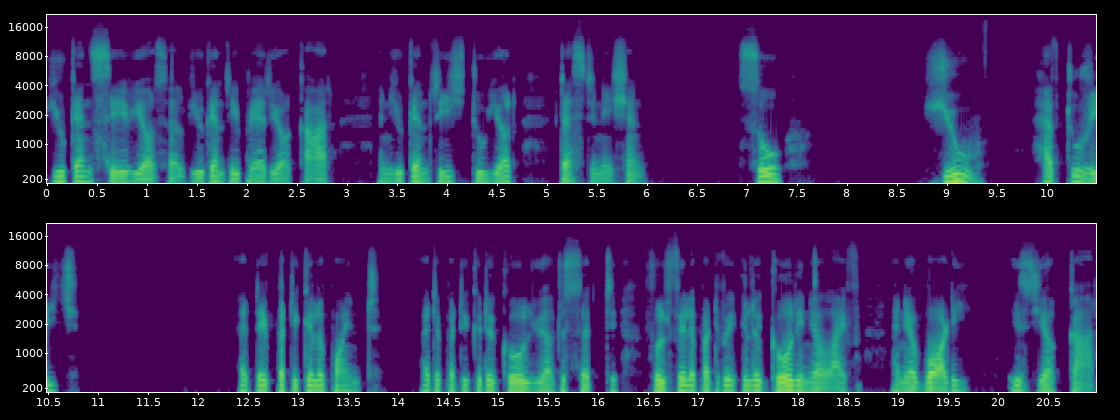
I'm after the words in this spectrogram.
you can save yourself. You can repair your car and you can reach to your destination. So you have to reach at a particular point at a particular goal. You have to set fulfill a particular goal in your life and your body is your car.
